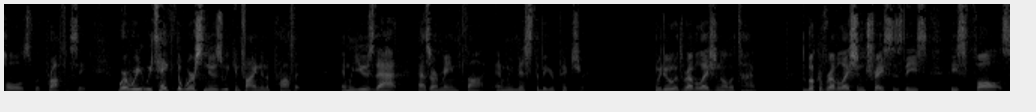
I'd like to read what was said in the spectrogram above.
holes with prophecy, where we, we take the worst news we can find in the prophet and we use that as our main thought and we miss the bigger picture. We do it with Revelation all the time. The book of Revelation traces these, these falls,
